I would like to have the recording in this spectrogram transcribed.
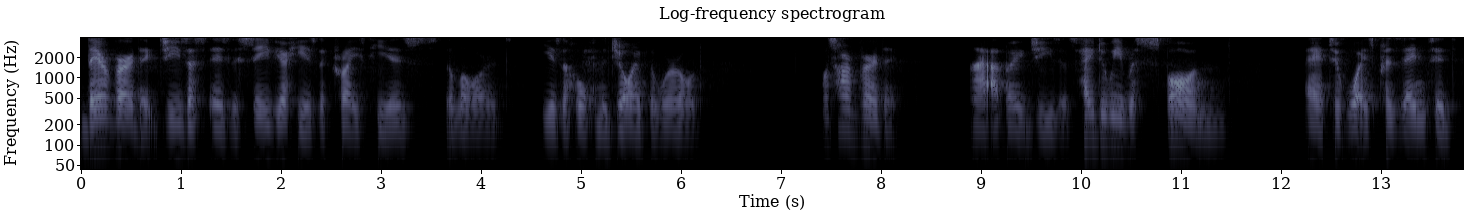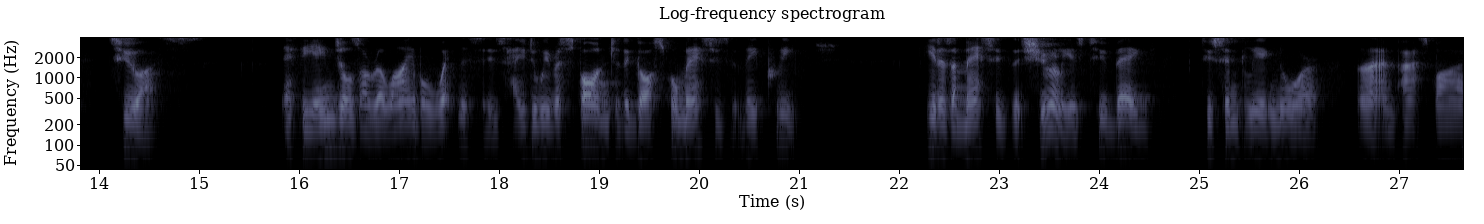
Their verdict Jesus is the Savior, He is the Christ, He is the Lord, He is the hope and the joy of the world. What's our verdict uh, about Jesus? How do we respond uh, to what is presented to us? If the angels are reliable witnesses, how do we respond to the gospel message that they preach? Here is a message that surely is too big to simply ignore uh, and pass by.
